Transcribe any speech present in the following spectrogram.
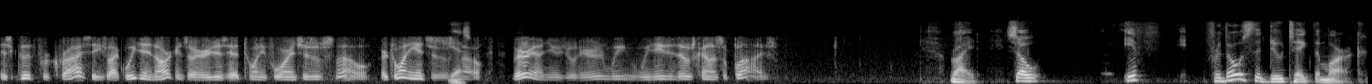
It's good for crises like we did in Arkansas. We just had 24 inches of snow or 20 inches of yes. snow. Very unusual here, and we we needed those kind of supplies. Right. So, if for those that do take the mark,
